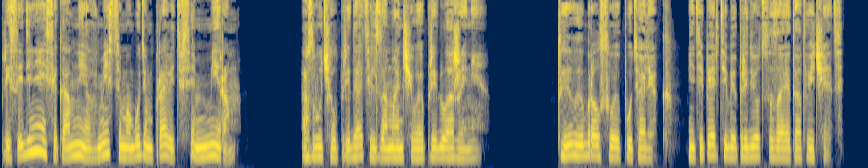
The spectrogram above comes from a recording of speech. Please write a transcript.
Присоединяйся ко мне, вместе мы будем править всем миром», — озвучил предатель заманчивое предложение. «Ты выбрал свой путь, Олег, и теперь тебе придется за это отвечать».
